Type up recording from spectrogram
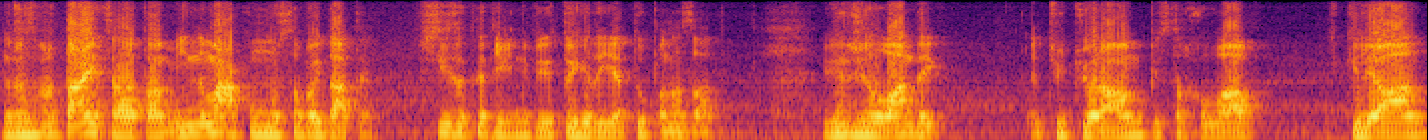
Розвертається, а там і нема кому з собою дати. Всі закриті, він в ітогі дає тупо назад. Вірджил Вандейк, Тютюрам підстрахував, Кіліан,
